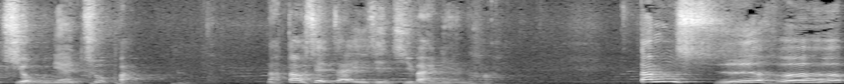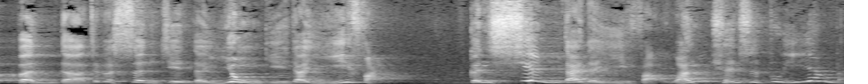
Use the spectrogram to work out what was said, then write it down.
九年出版，那到现在已经几百年哈。当时和合本的这个圣经的用语的语法，跟现代的语法完全是不一样的。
